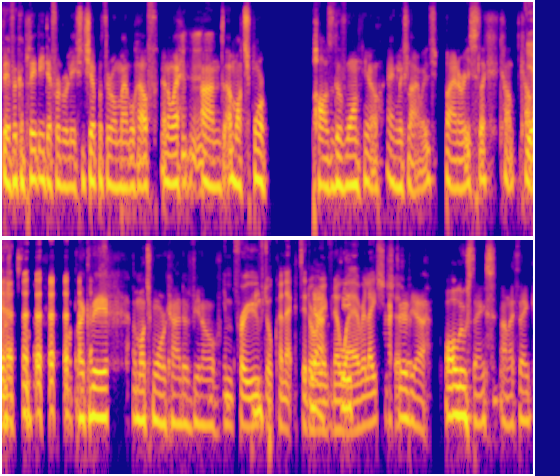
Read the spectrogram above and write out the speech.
they have a completely different relationship with their own mental health in a way Mhm. and a much more positive one, you know, English language, binaries, like can't can't yeah. But, like the a much more kind of, you know, improved or connected or Yeah, even aware relationship. yeah, all those things. And I think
